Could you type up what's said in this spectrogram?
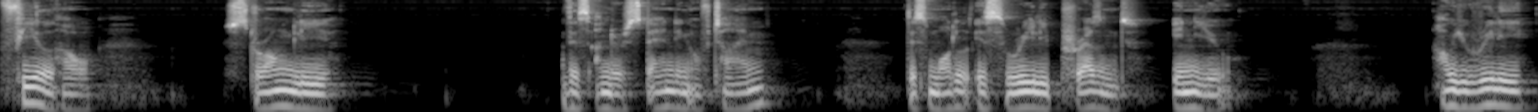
feel how strongly this understanding of time, this model is really present in you. How you really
